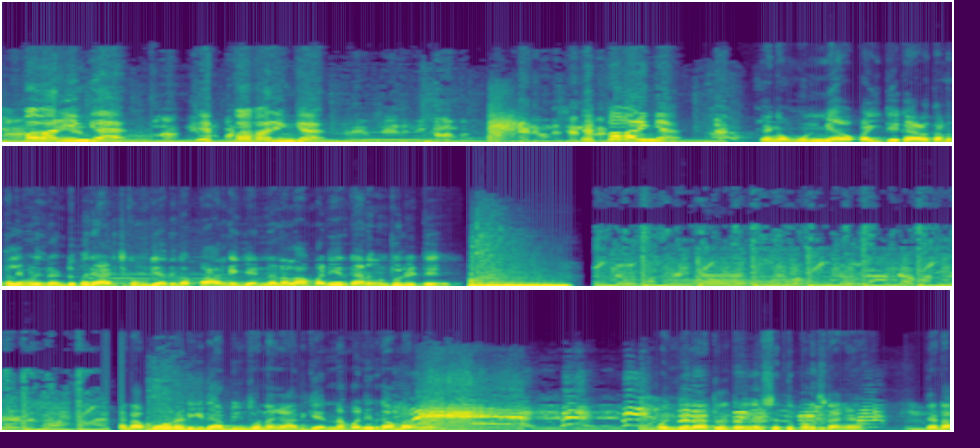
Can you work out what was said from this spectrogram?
எப்ப வரீங்க? எப்ப வரீங்க? எப்ப வரீங்க? ஏங்க உண்மையா? பைத்தியக்காரத்தனத்தில் இவனுக்கு ரெண்டு பேரும் அடிச்சுக்க முடியாதுங்க. பாருங்க என்னென்னலாம் பண்ணியிருக்கானுங்கன்னு சொல்லிட்டு. ஏண்டா போர் அடிக்குது அப்படின்னு சொன்னாங்க. அதுக்கு என்ன பண்ணியிருக்கான் பாருங்க. கொஞ்ச நேரத்தில் டிரைவர் செத்து பொழைச்சிட்டாங்க. ஏண்டா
